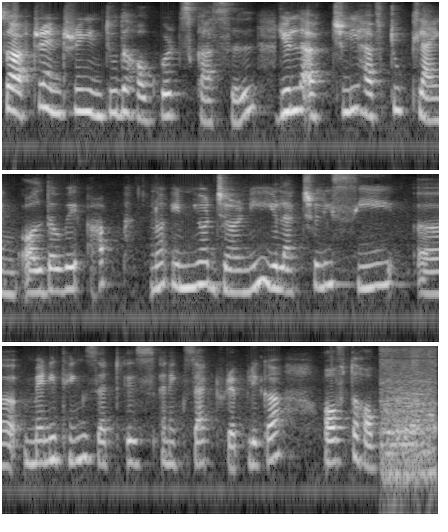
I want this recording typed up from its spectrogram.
So after entering into the Hogwarts castle, you'll actually have to climb all the way up. You know, in your journey, you'll actually see uh, many things that is an exact replica of the Hogwarts.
